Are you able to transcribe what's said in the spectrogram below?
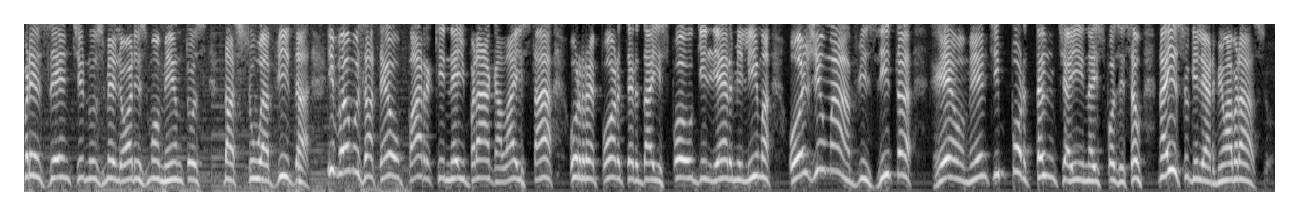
presente nos melhores momentos da sua vida. E vamos até o Parque Ney Braga, lá está o repórter da Expo, Guilherme Lima. Hoje uma visita realmente importante aí na exposição. Não é isso, Guilherme? Um abraço.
